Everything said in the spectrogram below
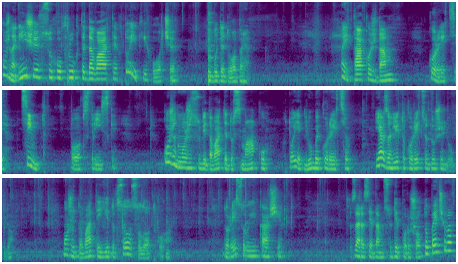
можна інші сухофрукти давати, хто які хоче. Буде добре. І також дам кориці. Цімт по-австрійськи. Кожен може собі давати до смаку, хто як любить корицю. Я взагалі-то корицю дуже люблю. Можу давати її до всього солодкого, до рисової каші. Зараз я дам сюди порошок до печива,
